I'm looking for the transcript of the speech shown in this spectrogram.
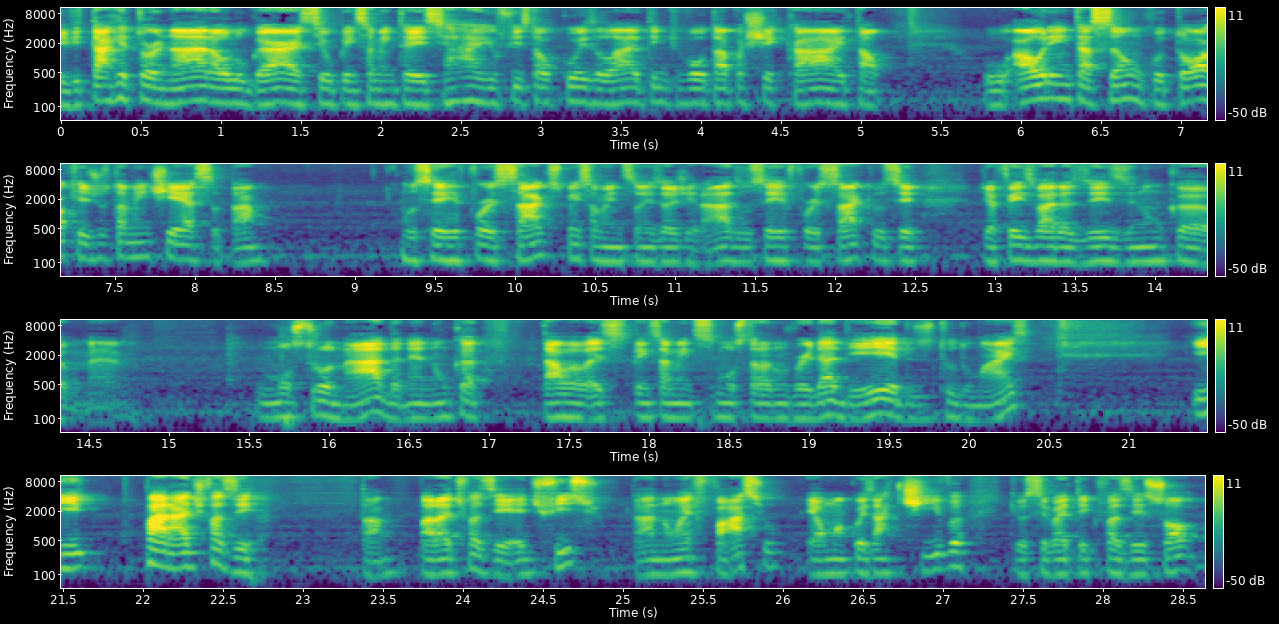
Evitar retornar ao lugar se o pensamento é esse, ah, eu fiz tal coisa lá, eu tenho que voltar para checar e tal. O, a orientação com o toque é justamente essa, tá? Você reforçar que os pensamentos são exagerados, você reforçar que você já fez várias vezes e nunca é, mostrou nada, né? Nunca tava, esses pensamentos se mostraram verdadeiros e tudo mais. E parar de fazer, tá? Parar de fazer. É difícil, tá? Não é fácil, é uma coisa ativa que você vai ter que fazer só,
